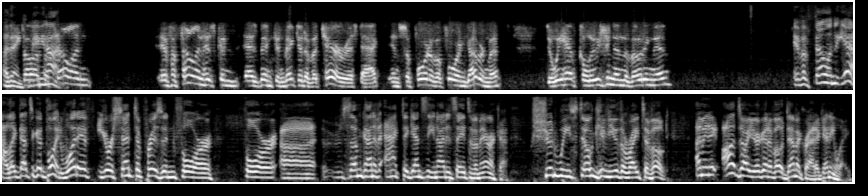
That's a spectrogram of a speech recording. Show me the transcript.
I think so maybe if not. A felon, if a felon has con- has been convicted of a terrorist act in support of a foreign government, do we have collusion in the voting then? If a felon, yeah, like that's a good point. What if you're sent to prison for for uh, some kind of act against the United States of America, should we still give you the right to vote? I mean, odds are you're going to vote Democratic anyway,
